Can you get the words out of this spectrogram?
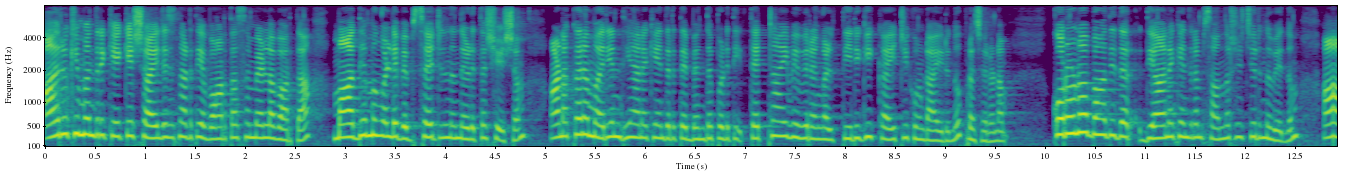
ആരോഗ്യമന്ത്രി കെ കെ ശൈലജ നടത്തിയ വാർത്താസമ്മേളന വാർത്ത മാധ്യമങ്ങളുടെ വെബ്സൈറ്റിൽ നിന്ന് എടുത്ത ശേഷം അണക്കര മരിയൻ ധ്യാന കേന്ദ്രത്തെ ബന്ധപ്പെടുത്തി തെറ്റായ വിവരങ്ങൾ തിരികെ കയറ്റിക്കൊണ്ടായിരുന്നു പ്രചരണം. കൊറോണ ബാധിതർ ധ്യാനകേന്ദ്രം സന്ദർശിച്ചിരുന്നുവെന്നും ആ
